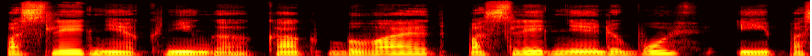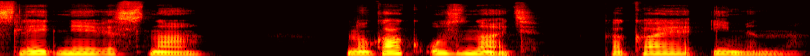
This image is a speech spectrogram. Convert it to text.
последняя книга, как бывает последняя любовь и последняя весна. Но как узнать, какая именно?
